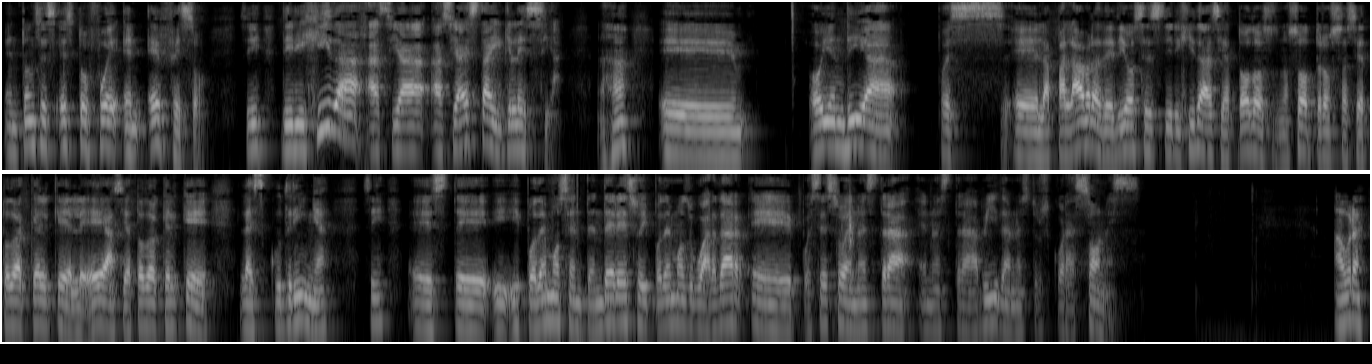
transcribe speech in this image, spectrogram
Entonces esto fue en Éfeso, ¿sí? Dirigida hacia, hacia esta iglesia, Ajá. Eh, hoy en día pues eh, la palabra de Dios es dirigida hacia todos nosotros, hacia todo aquel que lee, hacia todo aquel que la escudriña, sí, este y, podemos entender eso y podemos guardar eh, pues eso en nuestra en nuestra vida, en nuestros corazones. Ahora,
